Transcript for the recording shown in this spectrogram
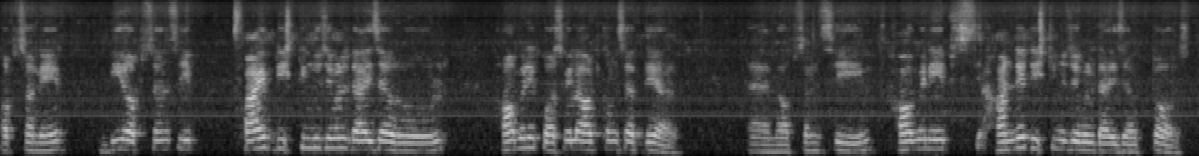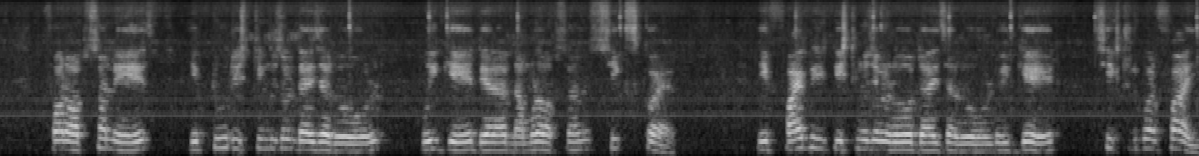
Option A. B options if five distinguishable dice are rolled, how many possible outcomes are there? And option C. How many if 100 distinguishable dice are tossed? For option A, if two distinguishable dice are rolled, we get there are number of options 6 square. If five distinguishable row dice are rolled, we get 6 to the power 5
